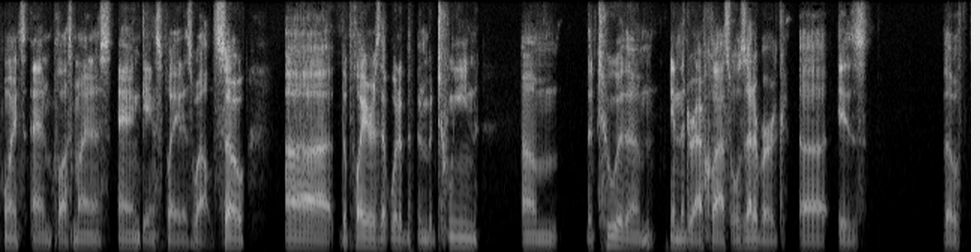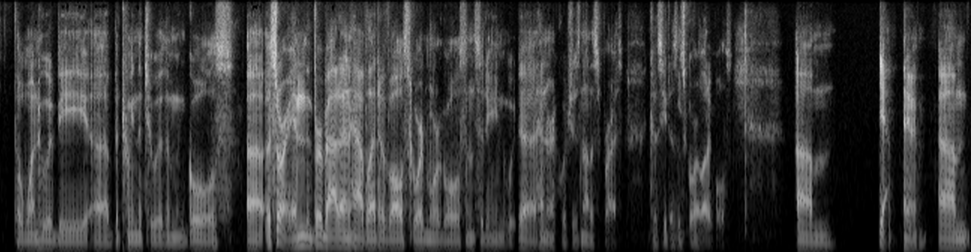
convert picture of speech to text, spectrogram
points, and plus minus, and games played as well. So, uh, the players that would have been between um, the two of them in the draft class, well, Zetterberg uh, is the the one who would be uh, between the two of them in goals. Uh, sorry, and Vrbata and Havlat have all scored more goals than Sedin uh, Henrik, which is not a surprise because he doesn't score a lot of goals. Um, yeah. Anyway, um,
